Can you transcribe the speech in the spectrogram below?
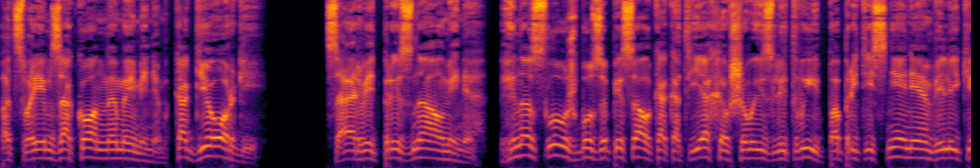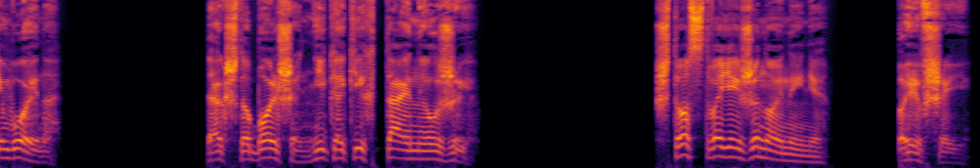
под своим законным именем, как Георгий. Царь ведь признал меня и на службу записал как отъехавшего из Литвы по притеснениям великим воина. Так что больше никаких тайн и лжи. Что с твоей женой ныне? Бывшей.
